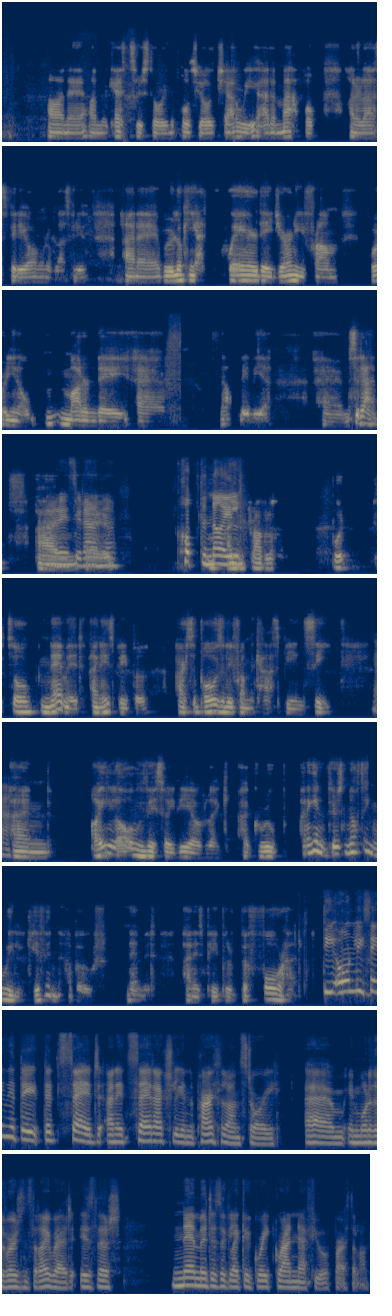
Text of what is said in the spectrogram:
on uh, on the Cessair story in the post show chat. We had a map up on our last video, or one of the last videos, and uh, we were looking at where they journeyed from, where you know modern day, um, not Libya, um, Sudan, and, Sudan, uh, yeah. Up the Nile. travel. But so Nemid and his people are supposedly from the Caspian Sea. Yeah. And I love this idea of like a group. And again, there's nothing really given about Nemed and his people beforehand. the only thing that they that said, and it's said actually in the Partholon story, um, in one of the versions that I read, is that Nemed is a, like a great grandnephew of Partholon.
